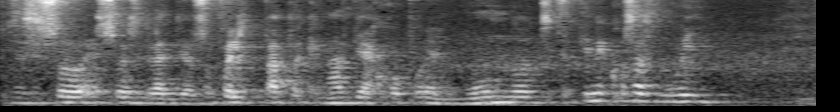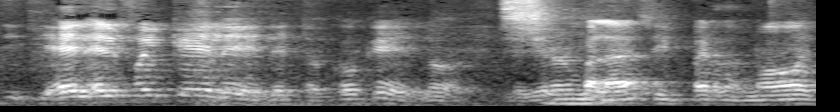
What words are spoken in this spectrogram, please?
Entonces eso, eso es grandioso. Fue el papa que más viajó por el mundo. Entonces tiene cosas muy, Él, él fue el que le, le tocó que lo, le Sí. dieron un balazo y perdonó.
